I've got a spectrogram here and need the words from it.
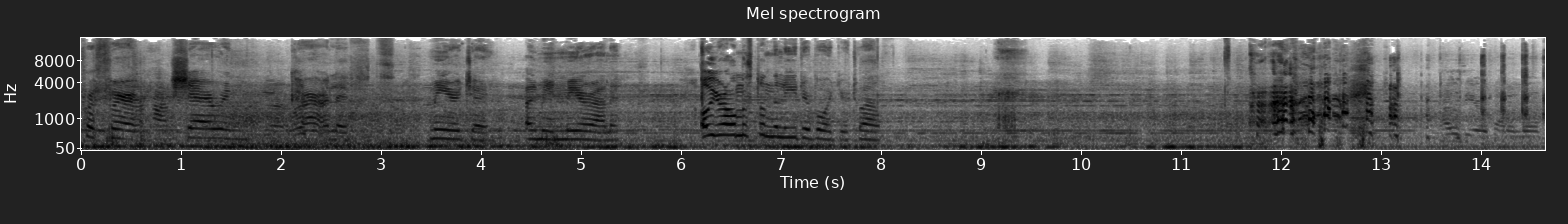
prefer sharing car lifts? Me or Jay? I mean, me or Alex? Oh, you're almost on the leaderboard. You're 12. Hozier is had a love.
